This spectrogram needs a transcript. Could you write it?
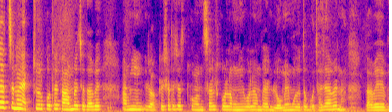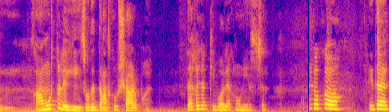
যাচ্ছে না অ্যাকচুয়াল কোথায় কামড়েছে তবে আমি ডক্টরের সাথে জাস্ট কনসাল্ট করলাম উনি বললাম ভাই লোমের মধ্যে তো বোঝা যাবে না। তবে কামড় তো লেগেইছে ওদের দাঁত খুব শার্প হয়। দেখা যাক কি বলে এখন উনি এসছেন। কোকো এই দেখ।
